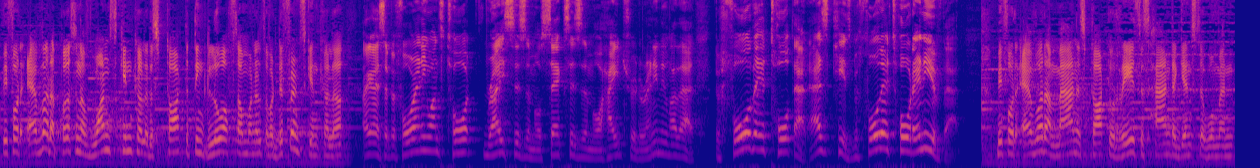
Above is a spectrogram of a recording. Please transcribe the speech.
before ever a person of one skin color is taught to think low of someone else of a different skin color, Okay, so before anyone's taught racism or sexism or hatred or anything like that, before they're taught that as kids, before they're taught any of that, before ever a man is taught to raise his hand against a woman,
